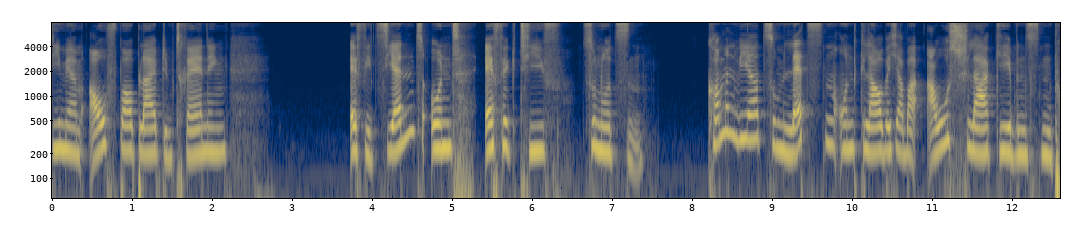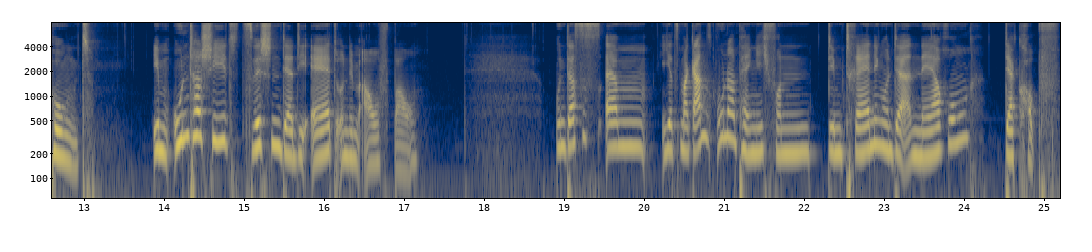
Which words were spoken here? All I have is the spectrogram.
die mir im Aufbau bleibt, im Training, effizient und effektiv zu nutzen. Kommen wir zum letzten und glaube ich aber ausschlaggebendsten Punkt im Unterschied zwischen der Diät und dem Aufbau. Und das ist ähm, jetzt mal ganz unabhängig von dem Training und der Ernährung der Kopf.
